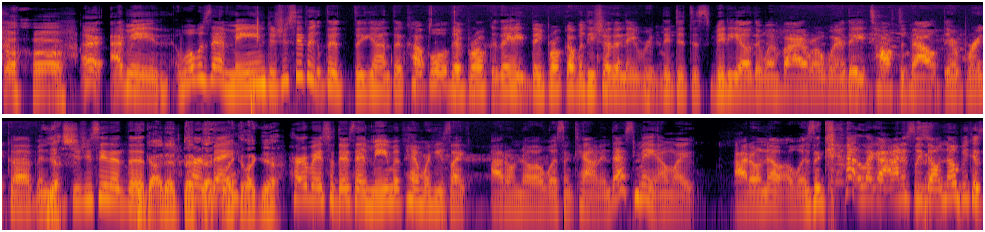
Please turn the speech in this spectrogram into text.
I, I mean, what was that meme? Did you see the the the, young, the couple that broke they they broke up with each other and they re, they did this video that went viral where they talked about their breakup and Yes. did, did you see that the, The guy that- that- that- Hervé? like- like, yeah. Hervé. So there's that meme of him where he's like, I don't know, I wasn't counting. That's me. I'm like, I don't know, I wasn't. Like I honestly don't know because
